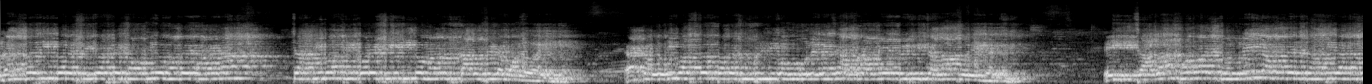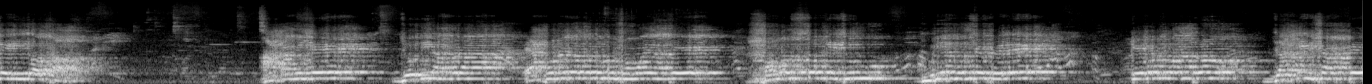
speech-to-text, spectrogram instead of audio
রাজনৈতিক দলে সেই অর্থে সক্রিয়ভাবে করে না চাকরি করে শিক্ষিত মানুষ, কারও সেটা মনে হয়নি। একটা অতি কথা সুপ্রীতি বাবু বলে গেছে, আমরা অনেক বেশি চালাক হয়ে গেছি। এই চালাক হওয়ার জন্যই আমাদের জাতির আজকে এই কথা। আগামীতে যদি আমরা এখনও যতটুকু সময় আছে সমস্ত কিছু ধুয়ে মুছে ফেলে কেবলমাত্র জাতির স্বার্থে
